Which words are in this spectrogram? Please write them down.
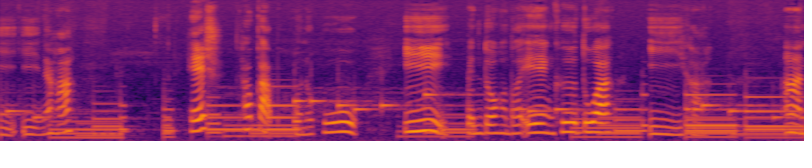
E E นะคะ H เท่ากับหัวนกฮูก E เป็นตัวของตัวเองคือตัว E ค่ะ อ่าน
